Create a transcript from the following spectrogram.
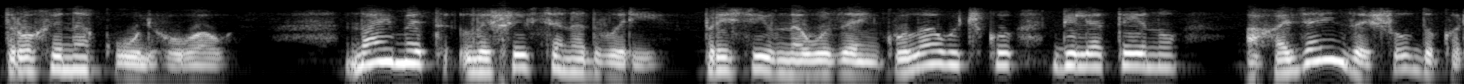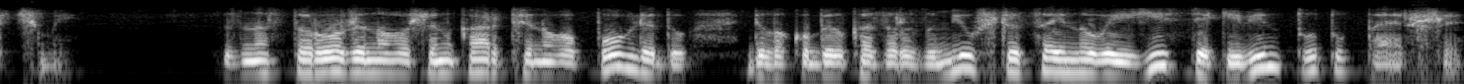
трохи накульгував. Наймет лишився на дворі, присів на вузеньку лавочку біля тину, а хазяїн зайшов до корчми. З настороженого шинкарчиного погляду білокобилка зрозумів, що цей новий гість, як і він тут уперше.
